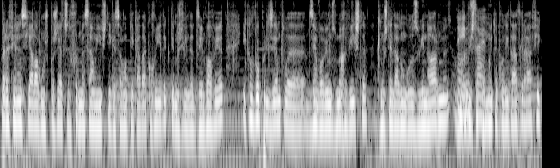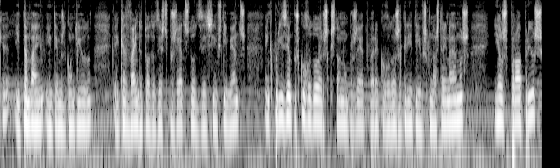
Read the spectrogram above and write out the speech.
para financiar alguns projetos de formação e investigação aplicada à corrida que temos vindo a desenvolver e que levou, por exemplo, a desenvolvermos uma revista que nos tem dado um gozo enorme, uma é revista com muita qualidade gráfica e também em termos de conteúdo, eh, que advém de todos estes projetos, todos estes investimentos, em que, por exemplo, os corredores que estão num projeto para corredores corredores recreativos que nós treinamos, eles próprios,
